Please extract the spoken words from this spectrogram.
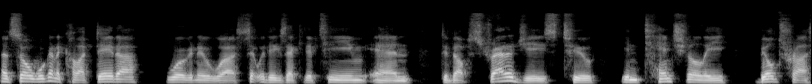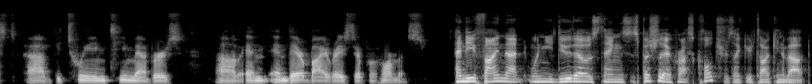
And so we're going to collect data. We're going to uh, sit with the executive team and develop strategies to intentionally build trust uh, between team members uh, and, and thereby raise their performance. And do you find that when you do those things, especially across cultures like you're talking about,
